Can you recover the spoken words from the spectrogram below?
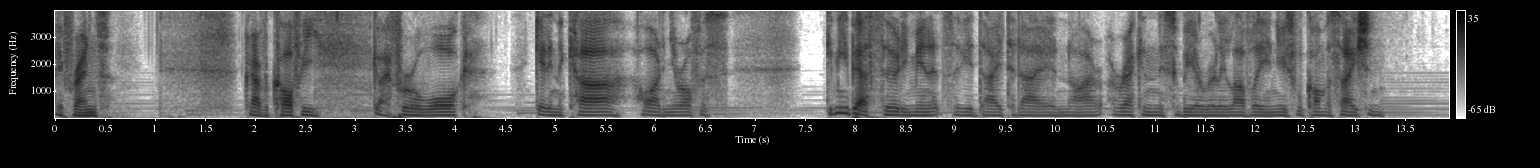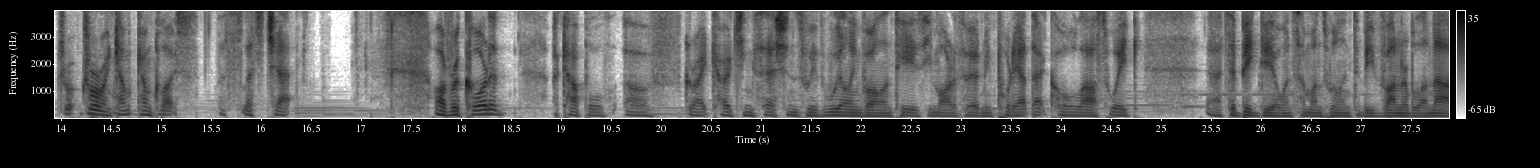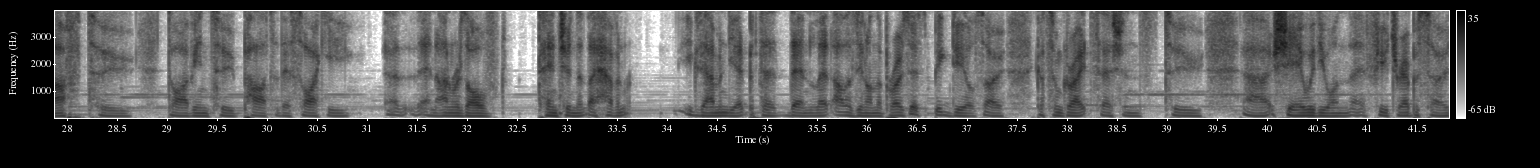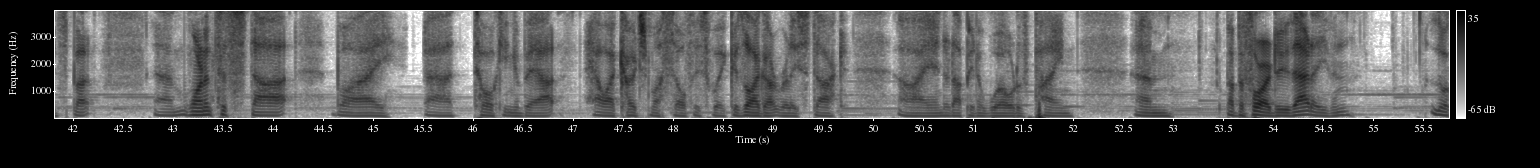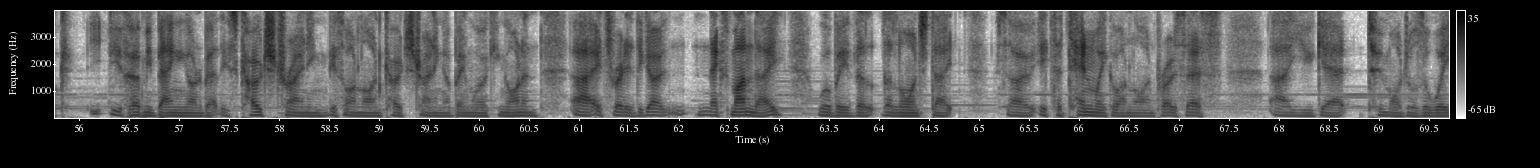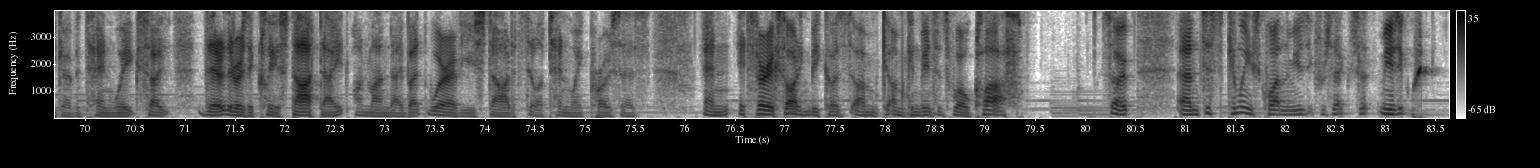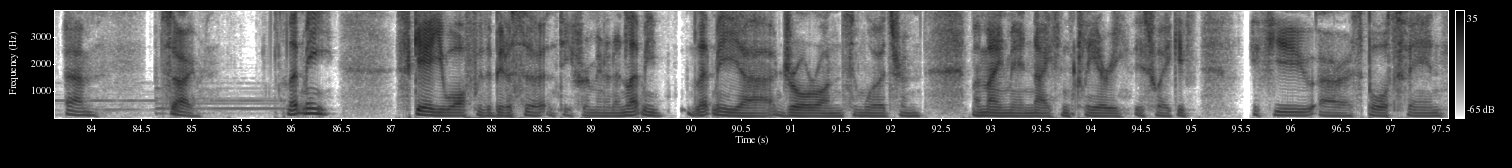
Hey, friends, grab a coffee, go for a walk, get in the car, hide in your office. Give me about 30 minutes of your day today, and I reckon this will be a really lovely and useful conversation. Draw, drawing, come, come close. Let's, let's chat. I've recorded a couple of great coaching sessions with willing volunteers. You might have heard me put out that call last week uh, it's a big deal when someone's willing to be vulnerable enough to dive into parts of their psyche uh, and unresolved tension that they haven't examined yet, but to then let others in on the process, big deal. So, got some great sessions to uh, share with you on the future episodes. But um, wanted to start by uh, talking about how I coached myself this week because I got really stuck. I ended up in a world of pain. Um, but before I do that, even look, you've heard me banging on about this coach training, this online coach training I've been working on, and uh, it's ready to go. Next Monday will be the, the launch date. So it's a 10 week online process. Uh, you get two modules a week over 10 weeks. So there, there is a clear start date on Monday, but wherever you start, it's still a 10 week process. And it's very exciting because I'm, I'm convinced it's world class. So um, just can we just quieten the music for a sec? Music. Um, so let me scare you off with a bit of certainty for a minute, and let me let me uh, draw on some words from my main man Nathan Cleary this week. If if you are a sports fan,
